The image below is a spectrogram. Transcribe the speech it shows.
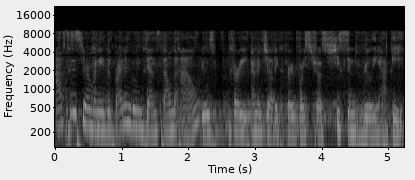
After the ceremony, the bride and groom danced down the aisle. It was very energetic, very boisterous. She seemed really happy.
